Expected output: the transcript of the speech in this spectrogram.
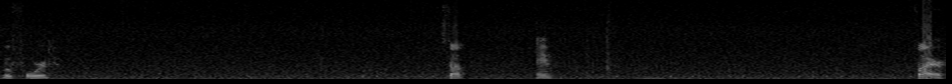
Move forward. Stop. Aim. Fire.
